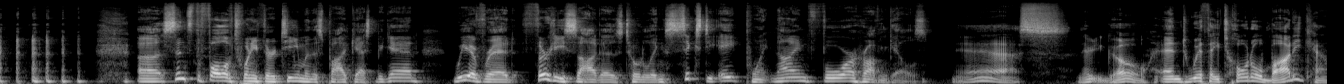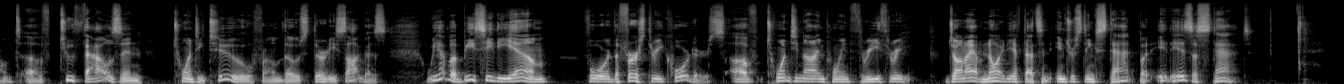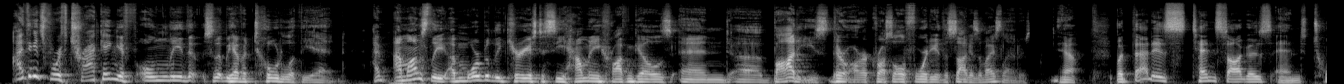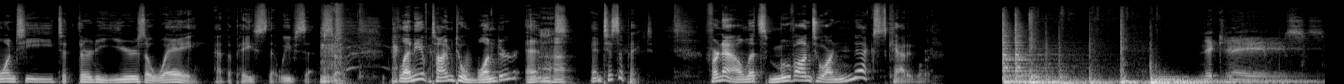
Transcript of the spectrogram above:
Uh, since the fall of 2013, when this podcast began, we have read 30 sagas totaling 68.94 Hrafnkels. Yes, there you go. And with a total body count of 2,022 from those 30 sagas, we have a BCDM for the first three quarters of 29.33. John, I have no idea if that's an interesting stat, but it is a stat. I think it's worth tracking, if only that, so that we have a total at the end. I'm, I'm honestly, I'm morbidly curious to see how many Hrafnkels and uh, bodies there are across all 40 of the sagas of Icelanders. Yeah, but that is 10 sagas and 20 to 30 years away at the pace that we've set. So, plenty of time to wonder and anticipate. For now, let's move on to our next category. Nicknames.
